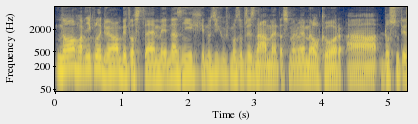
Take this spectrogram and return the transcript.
No, hlavně kvůli dvěma bytostem. Jedna z nich, jedno z nich už moc dobře známe, ta se jmenuje Melkor a dosud je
